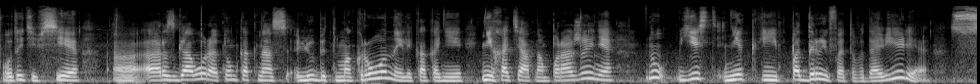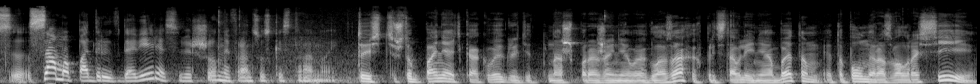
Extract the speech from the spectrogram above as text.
вот эти все э, разговоры о том, как нас любит Макрон или как они не хотят нам поражения. Ну, есть некий подрыв этого доверия, самоподрыв доверия, совершенный французской стороной. То есть, чтобы понять, как выглядит наше поражение в их глазах, их представление об этом, это полный развал России?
